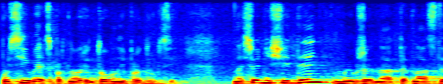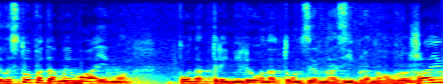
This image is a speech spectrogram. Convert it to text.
посів експортно орієнтованої продукції. На сьогоднішній день ми вже на 15 листопада ми маємо понад 3 мільйона тонн зерна зібраного врожаю.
